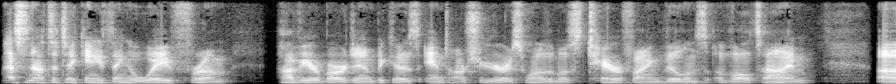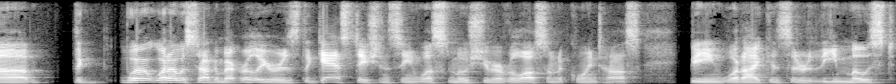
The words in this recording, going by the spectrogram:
That's not to take anything away from Javier Bardem because Anton Chigurh is one of the most terrifying villains of all time. Uh, the what, what I was talking about earlier is the gas station scene. What's the most you've ever lost on a coin toss? Being what I consider the most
